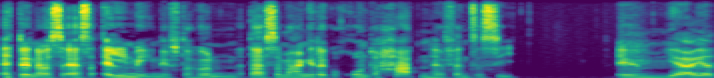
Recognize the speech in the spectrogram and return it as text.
at den også er så almen efterhånden. Der er så mange, der går rundt og har den her fantasi. Øhm. Ja, og jeg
